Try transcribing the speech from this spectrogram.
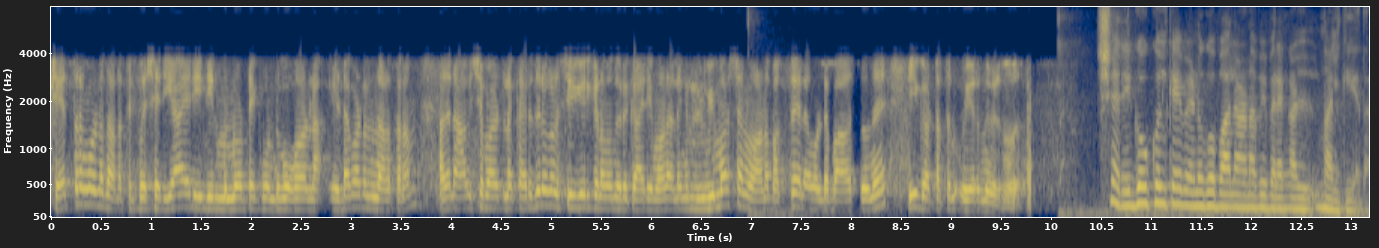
ക്ഷേത്രങ്ങളുടെ നടത്തിപ്പ് ശരിയായ രീതിയിൽ മുന്നോട്ടേക്ക് കൊണ്ടുപോകാനുള്ള ഇടപെടൽ നടത്തണം. അതിനാവശ്യമായിട്ടുള്ള കരുതലുകൾ സ്വീകരിക്കണമെന്നൊരു കാര്യമാണ് അല്ലെങ്കിൽ ഒരു വിമർശനമാണ് ഭക്തജനങ്ങളുടെ ഭാഗത്തുനിന്ന് ഈ ഘട്ടത്തിൽ ഉയർന്നു വരുന്നത്. ശരി ഗോകുൽ കെ വേണുഗോപാലാണ് വിവരങ്ങൾ നൽകിയത്.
